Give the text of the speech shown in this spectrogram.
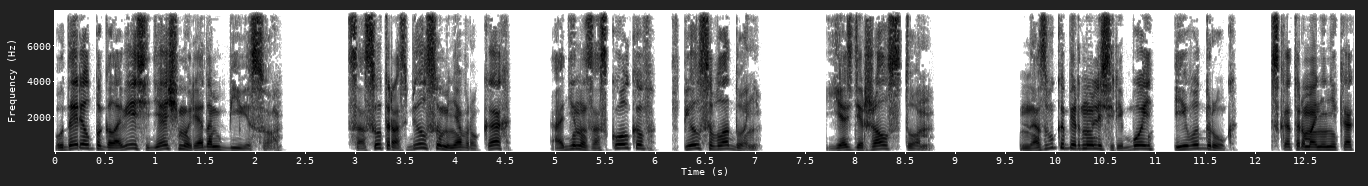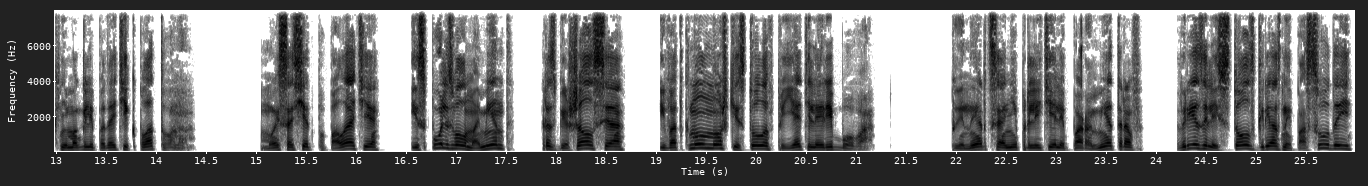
ударил по голове сидящему рядом Бивису. Сосуд разбился у меня в руках, один из осколков впился в ладонь. Я сдержал стон. На звук обернулись Рябой и его друг, с которым они никак не могли подойти к Платону. Мой сосед по палате использовал момент, разбежался и воткнул ножки стула в приятеля Рябова. По инерции они пролетели пару метров, врезались в стол с грязной посудой,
